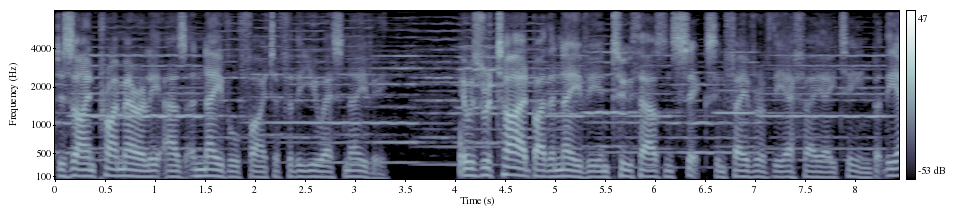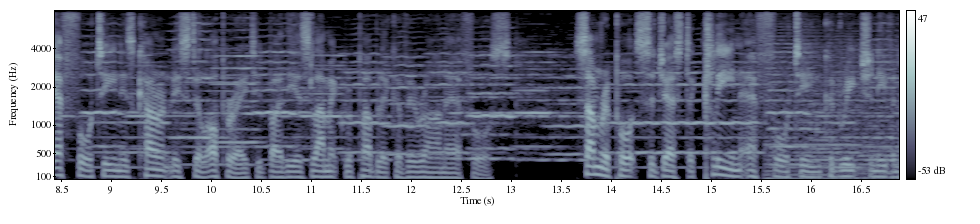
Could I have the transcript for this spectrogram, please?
designed primarily as a naval fighter for the US Navy. It was retired by the Navy in 2006 in favor of the FA-18, but the F-14 is currently still operated by the Islamic Republic of Iran Air Force. Some reports suggest a clean F-14 could reach an even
